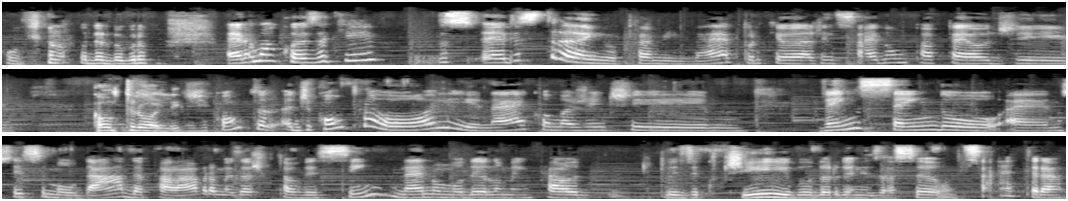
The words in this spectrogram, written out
Confia no poder do grupo. Era uma coisa que era estranho para mim, né? Porque a gente sai de um papel de controle, de, de, contro de controle, né? Como a gente vem sendo, é, não sei se moldada a palavra, mas acho que talvez sim, né, no modelo mental do executivo, da organização, etc.,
